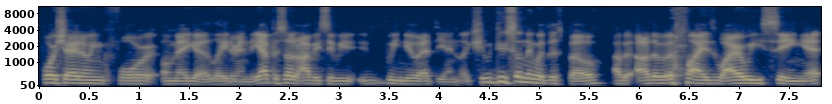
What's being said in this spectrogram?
foreshadowing for Omega later in the episode. Obviously, we we knew at the end like she would do something with this bow. Otherwise, why are we seeing it?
